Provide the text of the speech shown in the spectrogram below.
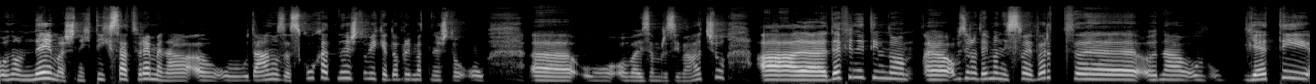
ono nemaš njih tih sat vremena u danu za skuhat nešto, uvijek je dobro imati nešto u, u ovaj zamrzivaču, a definitivno, e, obzirom da imam i svoj vrt e, na, ljeti e,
